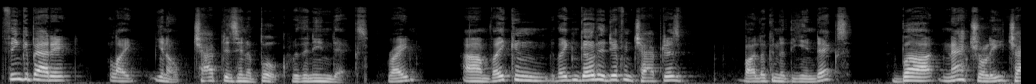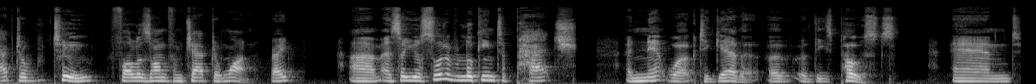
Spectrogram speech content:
Think about it like, you know, chapters in a book with an index, right? Um, they can they can go to different chapters by looking at the index, but naturally, chapter two follows on from chapter one, right? Um, and so you're sort of looking to patch a network together of, of these posts. And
